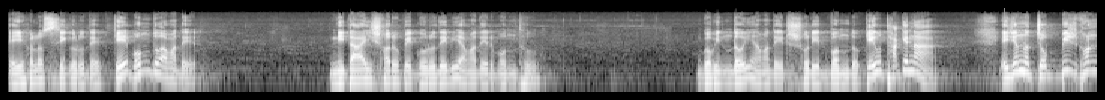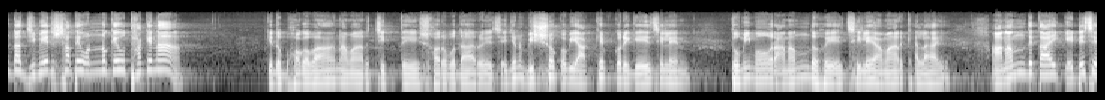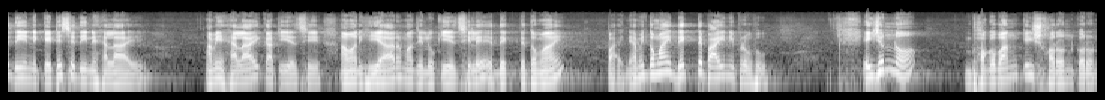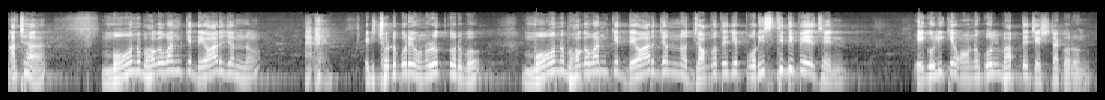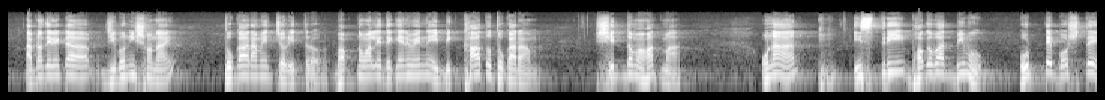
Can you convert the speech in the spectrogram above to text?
এই হলো শ্রী গুরুদেব। কে বন্ধু আমাদের? নিতাই স্বরূপে গুরুদেবই আমাদের বন্ধু। গোবিন্দই আমাদের শরীর বন্ধু। কেউ থাকে না। এই জন্য চব্বিশ ঘণ্টা জীবের সাথে অন্য কেউ থাকে না। কিন্তু ভগবান আমার চিত্তে সর্বদা রয়েছে। এই জন্য বিশ্বকবি আক্ষেপ করে গেয়েছিলেন, তুমি মোর আনন্দ হয়েছিলে আমার খেলায়। আনন্দে তাই কেটেছে দিন কেটেছে দিন হেলায়। আমি হেলায় কাটিয়েছি, আমার হিয়ার মাঝে লুকিয়েছিলে দেখতে তোমায়। পাইনি। আমি তোমায় দেখতে পাইনি প্রভু। এই জন্য ভগবানকেই স্মরণ করুন। আচ্ছা মন ভগবানকে দেওয়ার জন্য এটি ছোট করে অনুরোধ করব। মন ভগবানকে দেওয়ার জন্য জগতে যে পরিস্থিতি পেয়েছেন, এগুলিকে অনুকূল ভাবতে চেষ্টা করুন। আপনাদের একটা জীবনী শোনায় তুকারামের চরিত্র। ভক্তমালে দেখে নেবেন, এই বিখ্যাত তুকারাম। সিদ্ধ মহাত্মা ওনার স্ত্রী ভগবত বিমুখ উঠতে বসতে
